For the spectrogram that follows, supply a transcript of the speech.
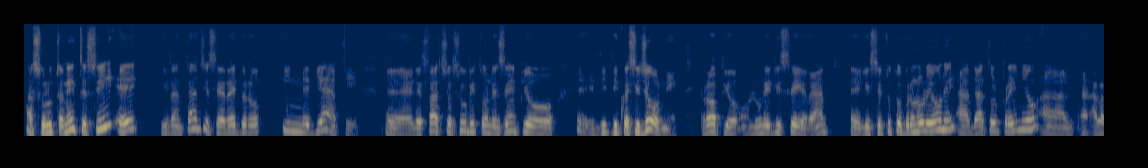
Assolutamente sì e i vantaggi sarebbero immediati. Eh, le faccio subito un esempio eh, di, di, questi giorni. Proprio lunedì sera eh, l'Istituto Bruno Leoni ha dato il premio al, alla,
